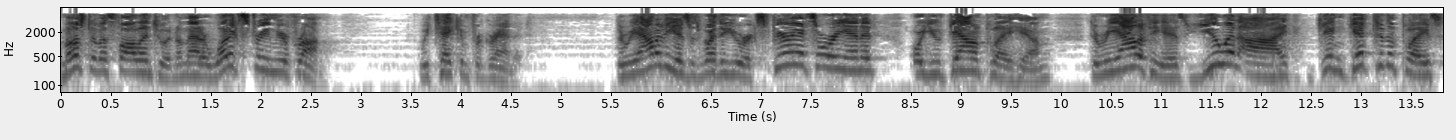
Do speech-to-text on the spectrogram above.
most of us fall into it no matter what extreme you're from, we take Him for granted. The reality is, is whether you're experience oriented or you downplay Him, the reality is you and I can get to the place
